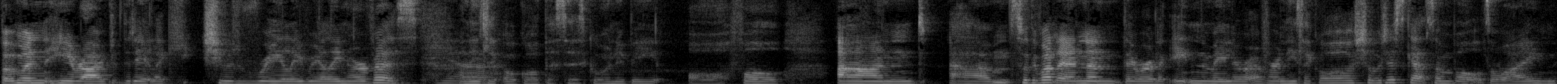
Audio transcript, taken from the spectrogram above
But when he arrived at the date, like he, she was really, really nervous, Yeah. and he's like, "Oh God, this is going to be awful." And um, so they went in and they were like eating the meal or whatever, and he's like, "Oh, shall we just get some bottles of wine?"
